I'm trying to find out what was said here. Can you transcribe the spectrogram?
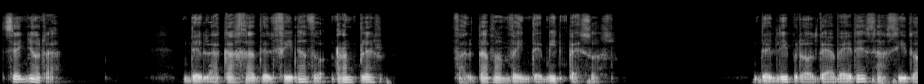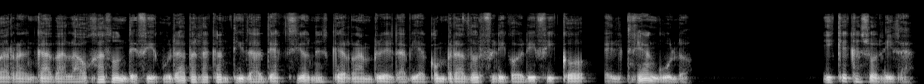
«Señora, de la caja del finado Rampler faltaban veinte mil pesos. Del libro de haberes ha sido arrancada la hoja donde figuraba la cantidad de acciones que Rampler había comprado al frigorífico El Triángulo. Y qué casualidad.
